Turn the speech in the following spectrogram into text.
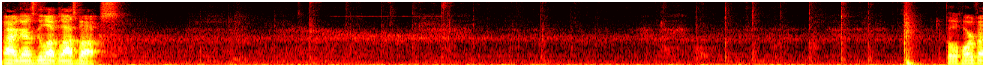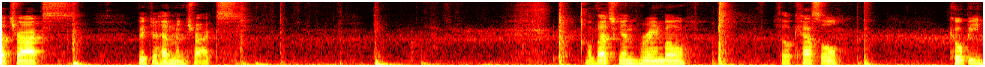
Alright, guys. Good luck. Last box. Bo Horvat tracks. Victor Hedman tracks. Ovechkin, Rainbow, Phil Kessel, Kopi,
